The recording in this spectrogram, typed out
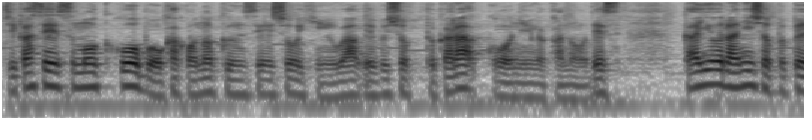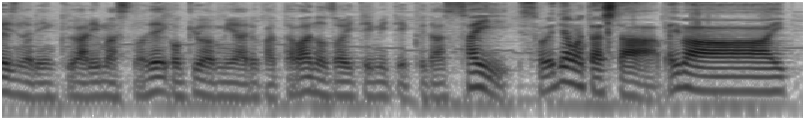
自家製スモーク工房過去の燻製商品は web ショップから購入が可能です。概要欄にショップページのリンクがありますのでご興味ある方は覗いてみてください。それではまた明日。バイバーイ。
